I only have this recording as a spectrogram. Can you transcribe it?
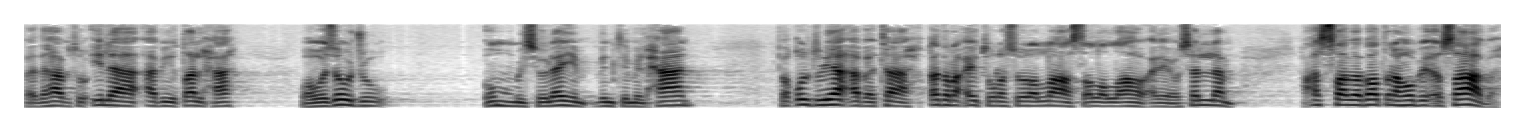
فذهبت إلى أبي طلحة وهو زوج أم سليم بنت ملحان. فقلت يا أبتاه قد رأيت رسول الله صلى الله عليه وسلم عصب بطنه بإصابة.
